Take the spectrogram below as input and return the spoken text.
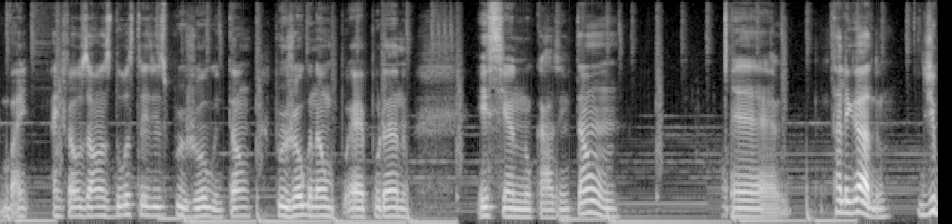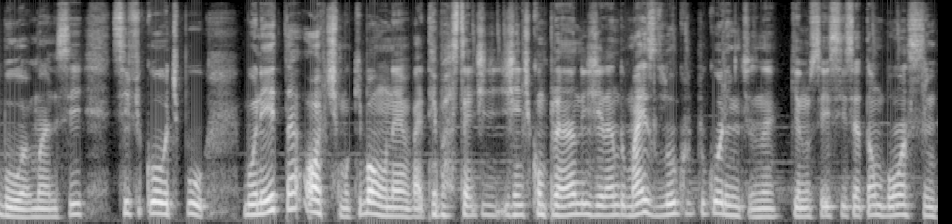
vai, a gente vai usar umas duas, três vezes por jogo, então. Por jogo não, é por ano. Esse ano, no caso. Então. É. Tá ligado? De boa, mano. Se, se ficou, tipo, bonita, ótimo, que bom, né? Vai ter bastante gente comprando e gerando mais lucro pro Corinthians, né? Que eu não sei se isso é tão bom assim.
